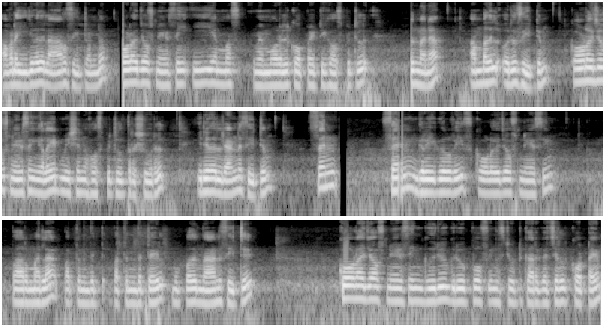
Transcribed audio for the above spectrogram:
അവിടെ ഇരുപതിൽ ആറ് സീറ്റുണ്ട് college of nursing E M S memorial cooperative hospital മന അമ്പതിൽ ഒരു സീറ്റും college of nursing elite mission hospital തൃശ്ശൂരിൽ ഇരുപതിൽ രണ്ട് സീറ്റും saint saint Gregorios college of nursing Parumala Pathanamthitta പത്തനംതിട്ടയിൽ മുപ്പത് നാല് seat. College of nursing Guru group of institute Karukachal Kottayam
